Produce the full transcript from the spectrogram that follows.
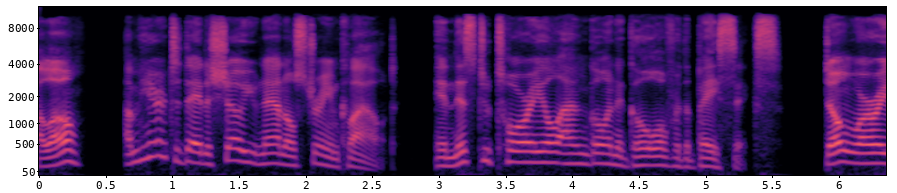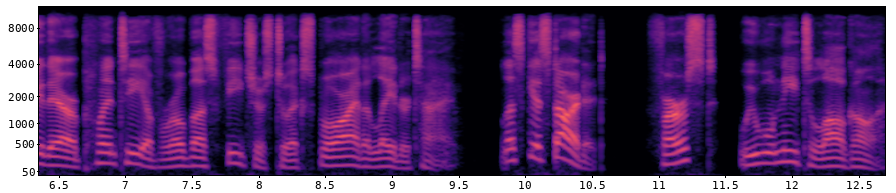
Hello, I'm here today to show you NanoStream Cloud. In this tutorial, I'm going to go over the basics. Don't worry, there are plenty of robust features to explore at a later time. Let's get started. First, we will need to log on.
